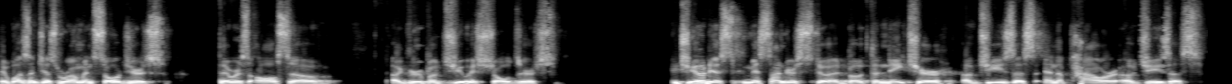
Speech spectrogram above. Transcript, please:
It wasn't just Roman soldiers, there was also a group of Jewish soldiers. Judas misunderstood both the nature of Jesus and the power of Jesus.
